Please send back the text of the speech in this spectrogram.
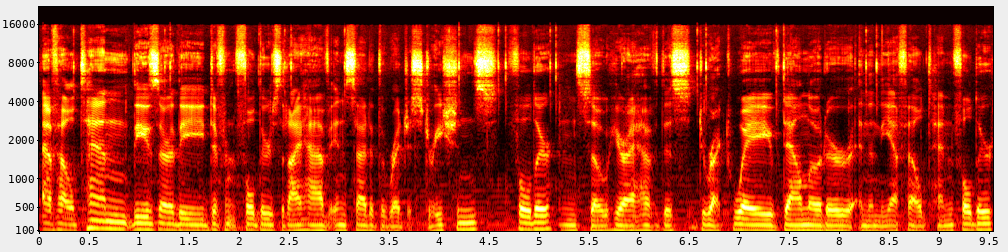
FL10, these are the different folders that I have inside of the registrations folder. And so here I have this DirectWave downloader and then the FL10 folder.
